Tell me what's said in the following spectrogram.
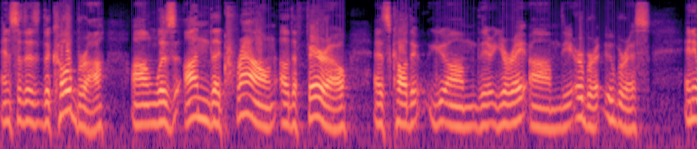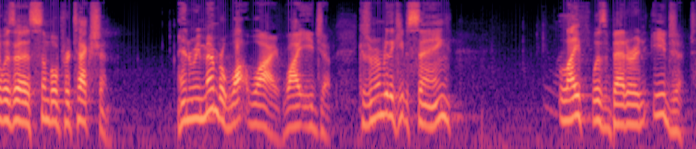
And so the, the cobra um, was on the crown of the pharaoh. It's called the, um, the, um, the Uraeus, and it was a symbol of protection. And remember why? Why, why Egypt? Because remember, they keep saying life was better in Egypt.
